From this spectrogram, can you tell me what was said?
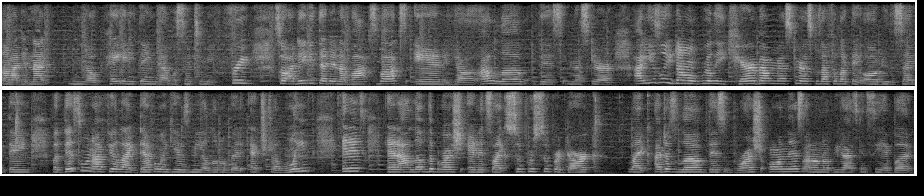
Um, I did not you know pay anything that was sent to me for free so I did get that in a box box and y'all I love this mascara I usually don't really care about mascaras because I feel like they all do the same thing but this one I feel like definitely gives me a little bit extra length in it and I love the brush and it's like super super dark like I just love this brush on this I don't know if you guys can see it but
